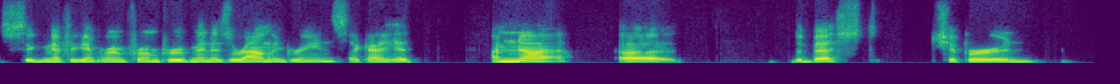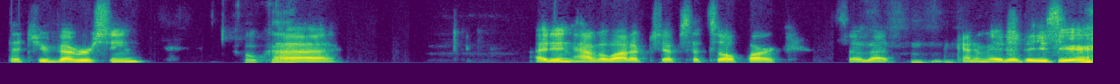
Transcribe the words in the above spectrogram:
significant room for improvement is around the greens. Like I hit, I'm not uh, the best chipper and that you've ever seen. Okay. Uh, I didn't have a lot of chips at Soule Park, so that kind of made it easier.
